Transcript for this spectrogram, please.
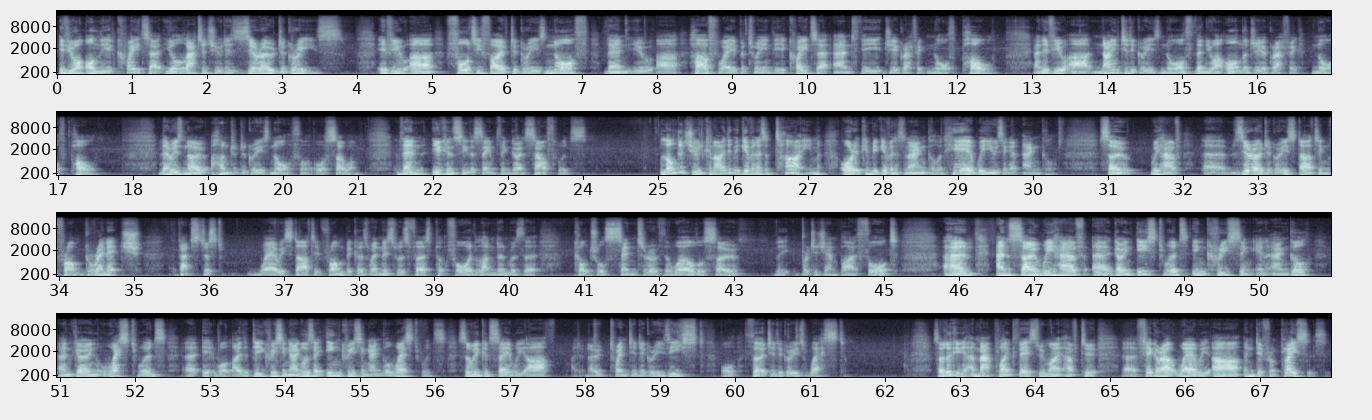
If you are on the equator, your latitude is zero degrees. If you are 45 degrees north, then you are halfway between the equator and the geographic North Pole. And if you are 90 degrees north, then you are on the geographic North Pole. There is no 100 degrees north or, or so on. Then you can see the same thing going southwards. Longitude can either be given as a time or it can be given as an angle. And here we're using an angle. So we have uh, zero degrees starting from Greenwich. That's just where we started from because when this was first put forward, London was the cultural centre of the world, or so the British Empire thought. Um, and so we have uh, going eastwards, increasing in angle, and going westwards, uh, it, well, either decreasing angle, say increasing angle westwards. So we could say we are, I don't know, 20 degrees east or 30 degrees west. So looking at a map like this, we might have to uh, figure out where we are in different places.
